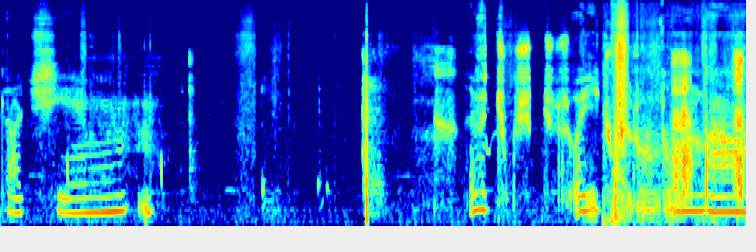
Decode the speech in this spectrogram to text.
Şöyle. Evet çok şükür. Ay çok yoruldum da.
